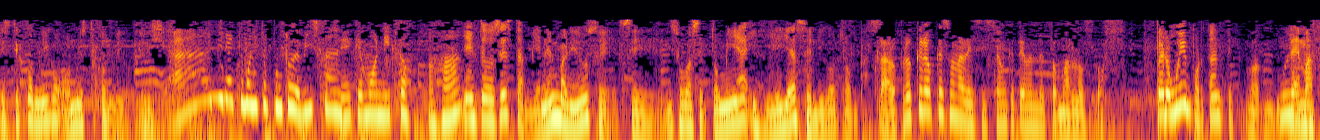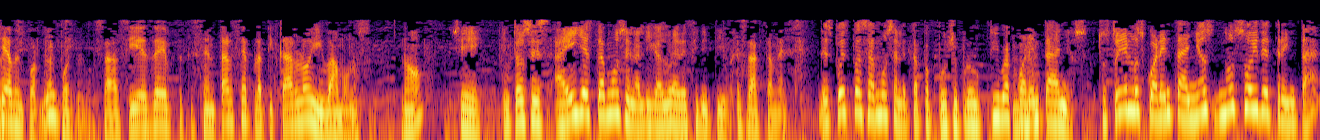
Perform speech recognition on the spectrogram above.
Esté conmigo o no esté conmigo. Yo dije, ay, mira qué bonito punto de vista. Sí, qué bonito. Ajá. Entonces también el marido se, se hizo vasectomía y ella se ligó trompas. Claro, pero creo que es una decisión que deben de tomar los dos. Pero muy importante. muy Demasiado importante. Muy importante. O sea, sí es de sentarse, platicarlo y vámonos, ¿no? Sí, entonces ahí ya estamos en la ligadura definitiva. Exactamente. Después pasamos a la etapa postreproductiva, 40 años. Entonces estoy en los 40 años, no soy de 30,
